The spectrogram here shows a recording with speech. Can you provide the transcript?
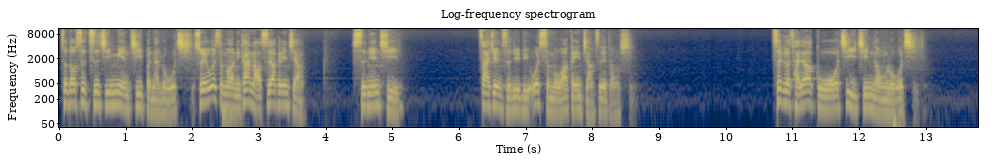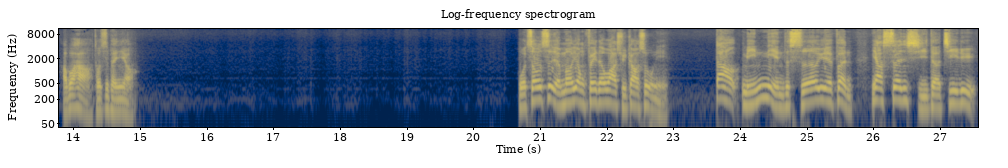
这都是资金面基本的逻辑。所以为什么你看老师要跟你讲十年期？债券殖利率，为什么我要跟你讲这些东西？这个才叫国际金融逻辑，好不好，投资朋友？我周四有没有用 FedWatch 告诉你，到明年的十二月份要升息的几率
